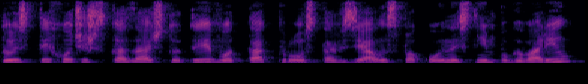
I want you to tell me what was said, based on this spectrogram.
«То есть ты хочешь сказать, что ты вот так просто взял и спокойно с ним поговорил?»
